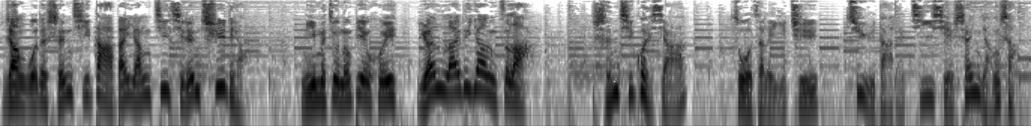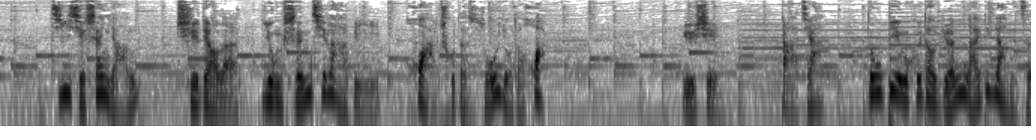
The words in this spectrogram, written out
让我的神奇大白羊机器人吃掉，你们就能变回原来的样子啦！神奇怪侠坐在了一只。巨大的机械山羊上，机械山羊吃掉了用神奇蜡笔画出的所有的画，于是大家都变回到原来的样子。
